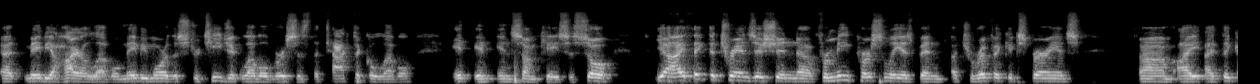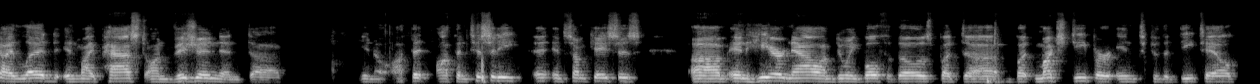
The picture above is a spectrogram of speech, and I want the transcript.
at maybe a higher level, maybe more the strategic level versus the tactical level in, in, in some cases. So yeah, I think the transition uh, for me personally has been a terrific experience. Um, I, I, think I led in my past on vision and uh, you know authenticity in some cases. Um, and here now I'm doing both of those, but uh, but much deeper into the detail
